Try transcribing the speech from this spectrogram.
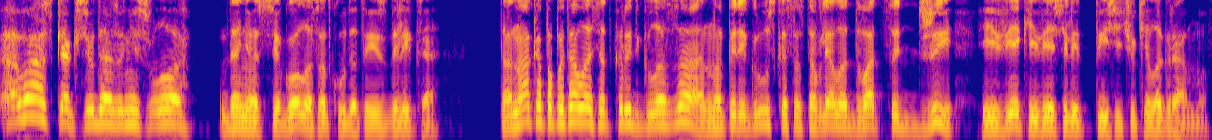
«А вас как сюда занесло?» — донесся голос откуда-то издалека. Танака попыталась открыть глаза, но перегрузка составляла 20 G, и веки весили тысячу килограммов.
